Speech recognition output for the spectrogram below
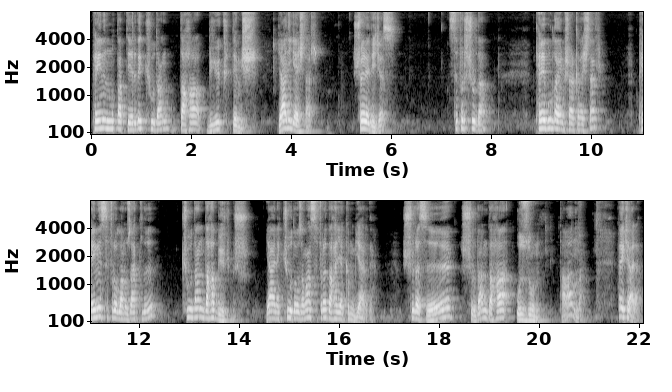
P'nin mutlak değeri de Q'dan daha büyük demiş. Yani gençler şöyle diyeceğiz. 0 şurada. P buradaymış arkadaşlar. P'nin 0 olan uzaklığı Q'dan daha büyükmüş. Yani Q'da o zaman 0'a daha yakın bir yerde. Şurası şuradan daha uzun. Tamam mı? Pekala.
